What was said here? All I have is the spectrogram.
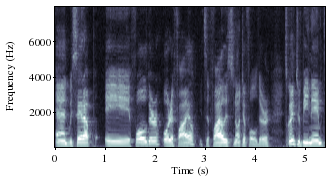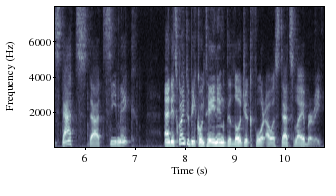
and we set up a folder or a file. It's a file, it's not a folder. It's going to be named stats.cmake and it's going to be containing the logic for our stats library.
